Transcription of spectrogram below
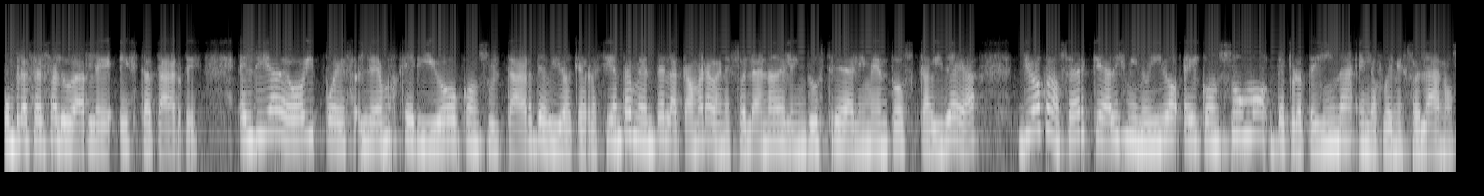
Un placer saludarle esta tarde. El día de hoy, pues, le hemos querido consultar debido a que recientemente la Cámara Venezolana de la Industria de Alimentos, Cavidea, dio a conocer que ha disminuido el consumo de proteína en los venezolanos.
